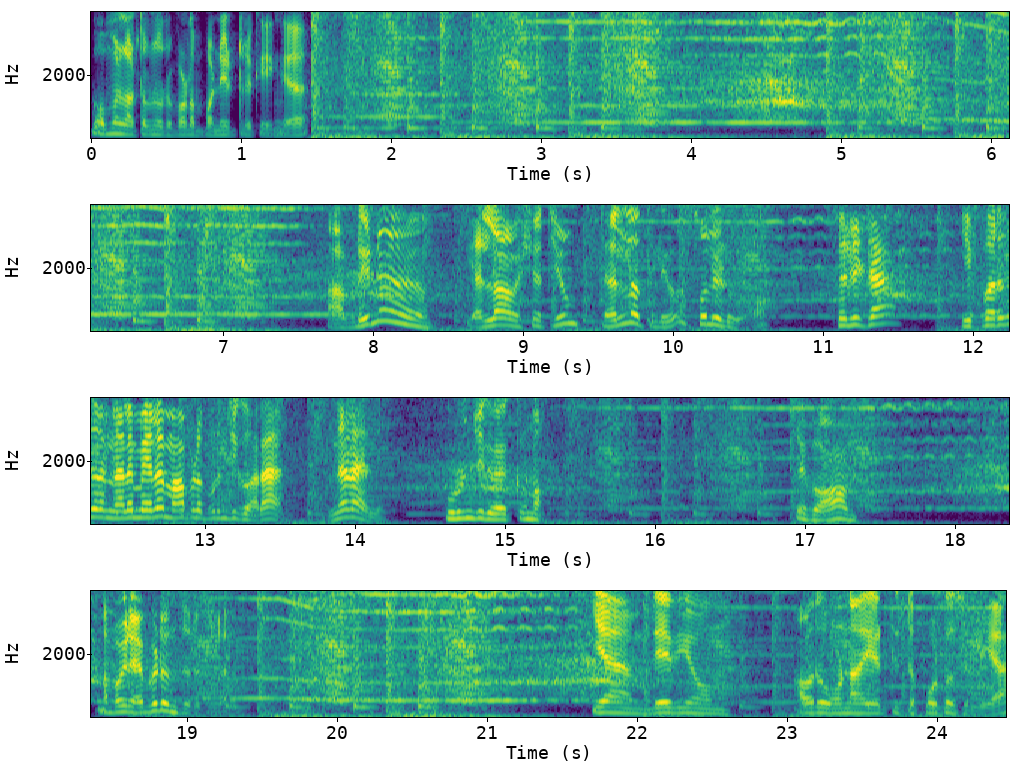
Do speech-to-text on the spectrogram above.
பொம்மலாட்டம்னு ஒரு படம் பண்ணிட்டு இருக்கீங்க. அப்படின்னு எல்லா விஷயத்தையும் தெல்ல தெளிவாக சொல்லிடுவோம். சொல்லிட்டா? இப்போ இருக்கிற நிலைமையில மாப்பிள்ளை புரிஞ்சுக்கு வர? என்னடா நீ புரிஞ்சுக்க வைக்கணும். இப்போ நம்ம எவிடன்ஸ் இருக்குல்ல. ஏன் தேவியும் அவரும் ஒன்றா எடுத்துக்கிட்ட ஃபோட்டோஸ் இல்லையா?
